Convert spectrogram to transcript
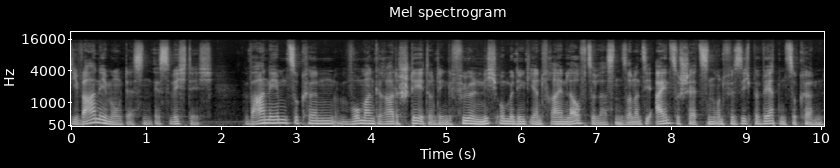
Die Wahrnehmung dessen ist wichtig. Wahrnehmen zu können, wo man gerade steht und den Gefühlen nicht unbedingt ihren freien Lauf zu lassen, sondern sie einzuschätzen und für sich bewerten zu können.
